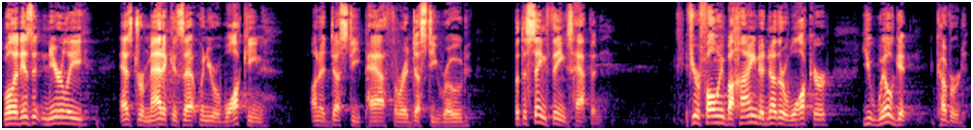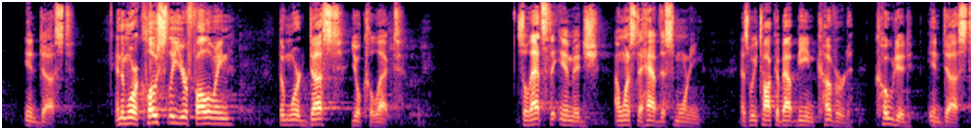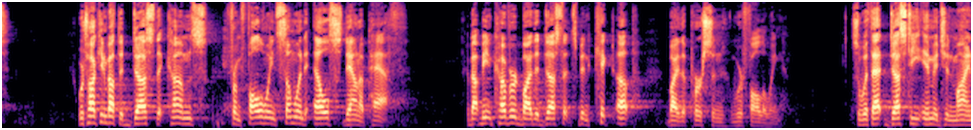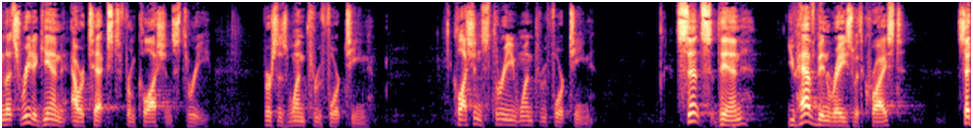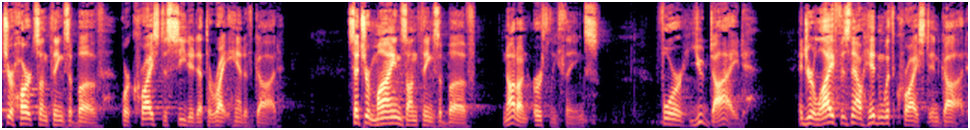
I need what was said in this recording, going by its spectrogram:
Well, it isn't nearly as dramatic as that when you're walking on a dusty path or a dusty road, but the same things happen. If you're following behind another walker, you will get covered in dust. And the more closely you're following, the more dust you'll collect. So that's the image I want us to have this morning as we talk about being covered, coated in dust. We're talking about the dust that comes from following someone else down a path, about being covered by the dust that's been kicked up by the person we're following. So, with that dusty image in mind, let's read again our text from Colossians 3, verses 1 through 14. Colossians 3, 1 through 14. Since then, you have been raised with Christ, set your hearts on things above, where Christ is seated at the right hand of God. Set your minds on things above, not on earthly things. For you died, and your life is now hidden with Christ in God.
